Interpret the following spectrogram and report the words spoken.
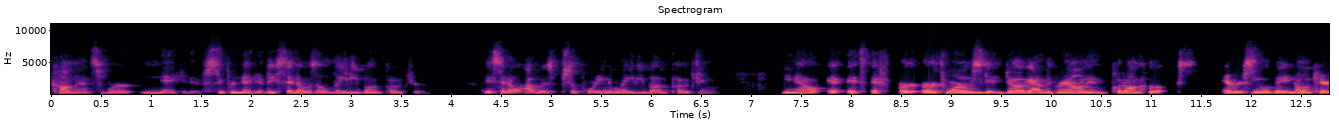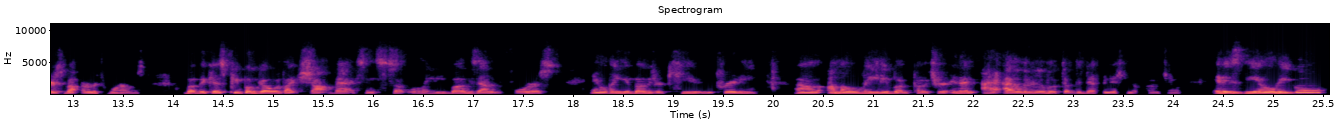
comments were negative, super negative. They said I was a ladybug poacher. They said oh, I was supporting ladybug poaching. You know, it, it's if earthworms get dug out of the ground and put on hooks every single day, no one cares about earthworms. But because people go with like shop vacs and suck ladybugs out of the forest, and ladybugs are cute and pretty, um, I'm a ladybug poacher. And I, I literally looked up the definition of poaching. It is the illegal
